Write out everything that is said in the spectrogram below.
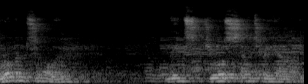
Roman Troller meets Joe Satriani.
